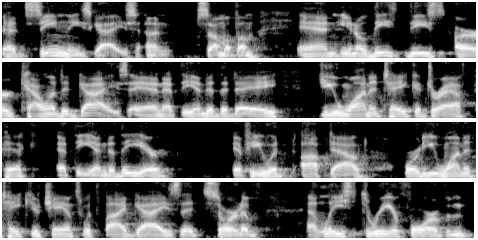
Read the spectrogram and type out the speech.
had seen these guys, um, some of them, and you know these these are talented guys. And at the end of the day, do you want to take a draft pick at the end of the year if he would opt out, or do you want to take your chance with five guys that sort of at least three or four of them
